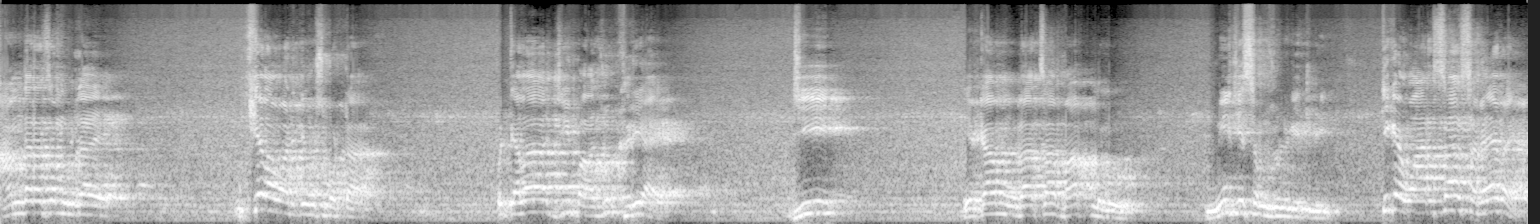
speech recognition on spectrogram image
आमदाराचा मुलगा आहे. केला वाढदिवस मोठा. पण त्याला जी बाजू खरी आहे जी एका मुलाचा बाप म्हणून मी जी समजून घेतली ठीक आहे वारसा सगळ्यांना आहे.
